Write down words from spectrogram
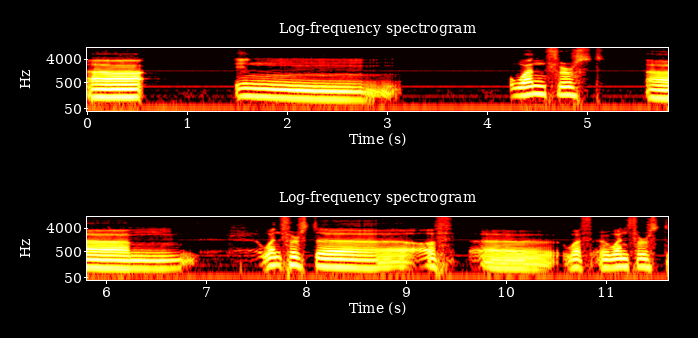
Uh, in one first um, one first uh, of uh, one first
